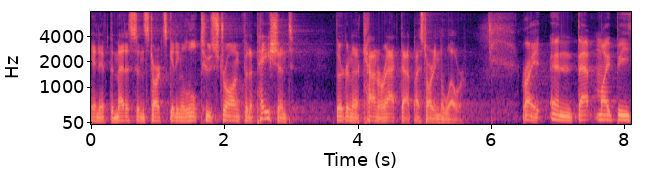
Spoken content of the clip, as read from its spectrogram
And if the medicine starts getting a little too strong for the patient, they're going to counteract that by starting to lower. Right. And that might be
